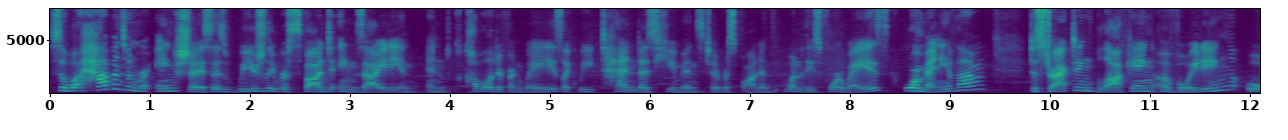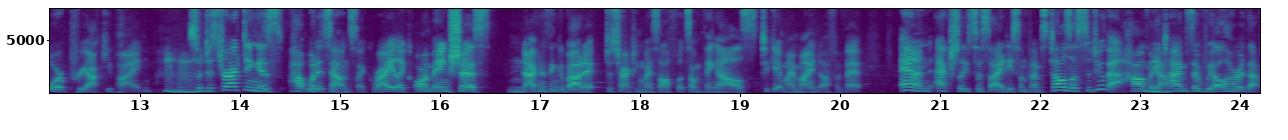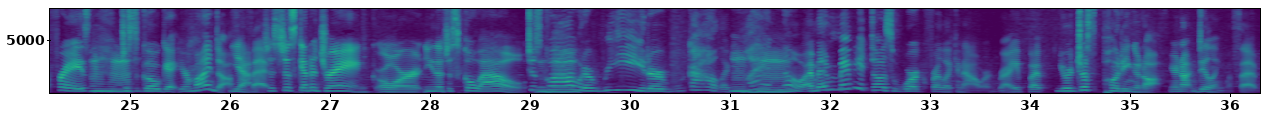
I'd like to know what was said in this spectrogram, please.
So what happens when we're anxious is we usually respond to anxiety in, in a couple of different ways. Like we tend as humans to respond in one of these four ways, or many of them. Distracting, blocking, avoiding, or preoccupying. Mm-hmm. So distracting is how, what it sounds like, right? Like, oh, I'm anxious, not gonna think about it, distracting myself with something else to get my mind off of it. And actually, society sometimes tells us to do that. How many Yeah. times have we all heard that phrase? Mm-hmm. Just go get your mind off of Yeah, it just just get a drink or you know just go out. just go out mm-hmm. or read or work out. Like, what? Mm-hmm. No. I mean, maybe it does work for like an hour, right? But you're just putting it off. You're not dealing with it.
